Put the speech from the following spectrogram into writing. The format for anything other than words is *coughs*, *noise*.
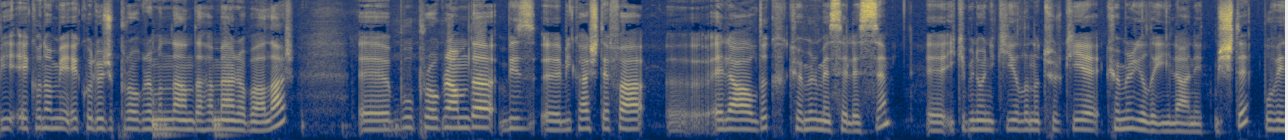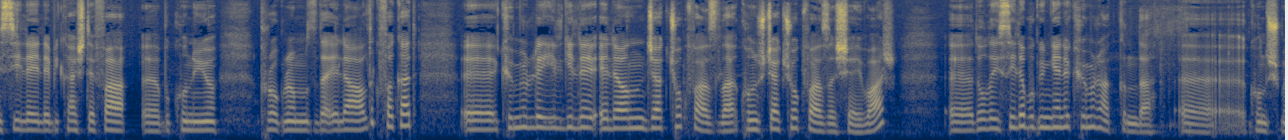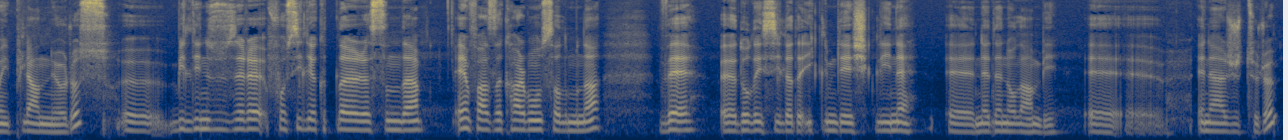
Bir ekonomi ekoloji programından daha merhabalar. Ee, bu programda biz e, birkaç defa e, ele aldık kömür meselesi. E, 2012 yılını Türkiye kömür yılı ilan etmişti. Bu vesileyle birkaç defa e, bu konuyu programımızda ele aldık. Fakat e, kömürle ilgili ele alınacak çok fazla, konuşacak çok fazla şey var. E, dolayısıyla bugün gene kömür hakkında e, konuşmayı planlıyoruz. E, bildiğiniz üzere fosil yakıtlar arasında en fazla karbon salımına ve e, dolayısıyla da iklim değişikliğine e, neden olan bir e, enerji türü.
